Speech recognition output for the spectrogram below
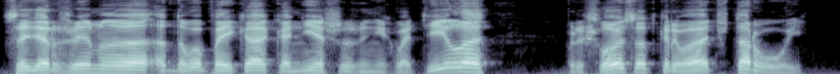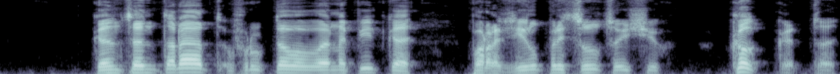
содержимого одного пайка, конечно же, не хватило, пришлось открывать второй. Концентрат фруктового напитка поразил присутствующих. Как это?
